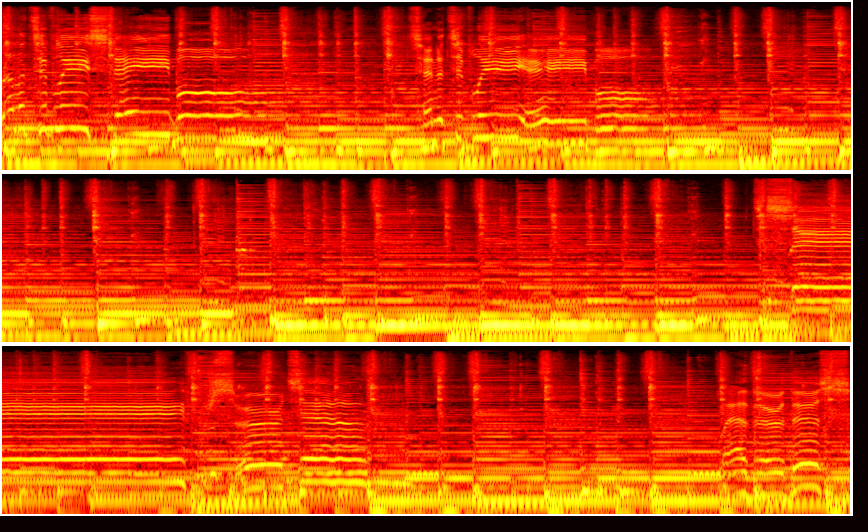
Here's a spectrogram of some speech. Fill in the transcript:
Relatively stable, tentatively able. weather this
